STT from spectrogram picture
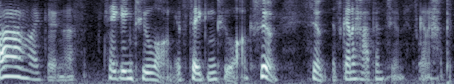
Oh my goodness, it's taking too long. It's taking too long. Soon, soon. It's gonna happen soon. It's gonna happen.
